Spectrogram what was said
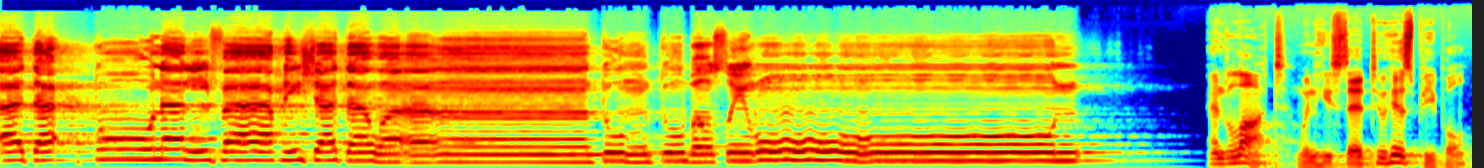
اتاتون الفاحشه وانتم تبصرون And Lot, when he said to his people,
